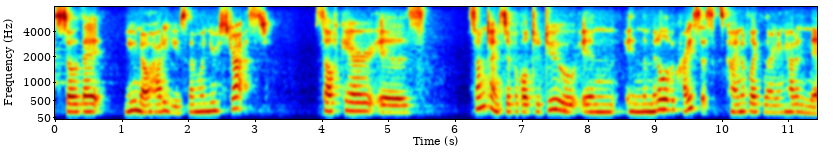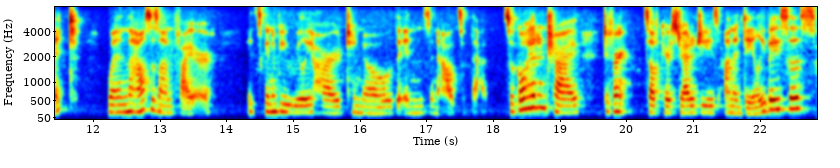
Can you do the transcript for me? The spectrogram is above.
so that you know how to use them when you're stressed. Self care is sometimes difficult to do in in the middle of a crisis. It's kind of like learning how to knit when the house is on fire. It's going to be really hard to know the ins and outs of that. So go ahead and try different self-care strategies on a daily basis,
